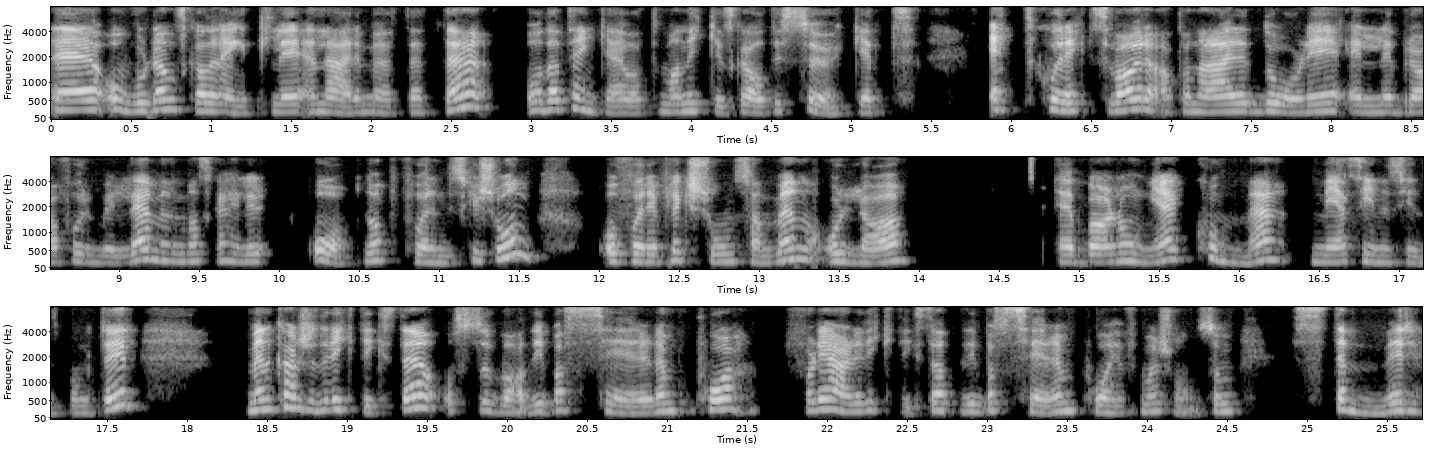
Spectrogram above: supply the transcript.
Eh, og hvordan skal egentlig en lærer møte dette? Og da tenker jeg jo at man ikke skal alltid søke et, et korrekt svar, at han er dårlig eller bra forbilde, men man skal heller åpne opp for en diskusjon og få refleksjon sammen, og la eh, barn og unge komme med sine synspunkter. Men kanskje det viktigste også hva de baserer dem på. For det er det viktigste, at de baserer dem på informasjon som stemmer,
